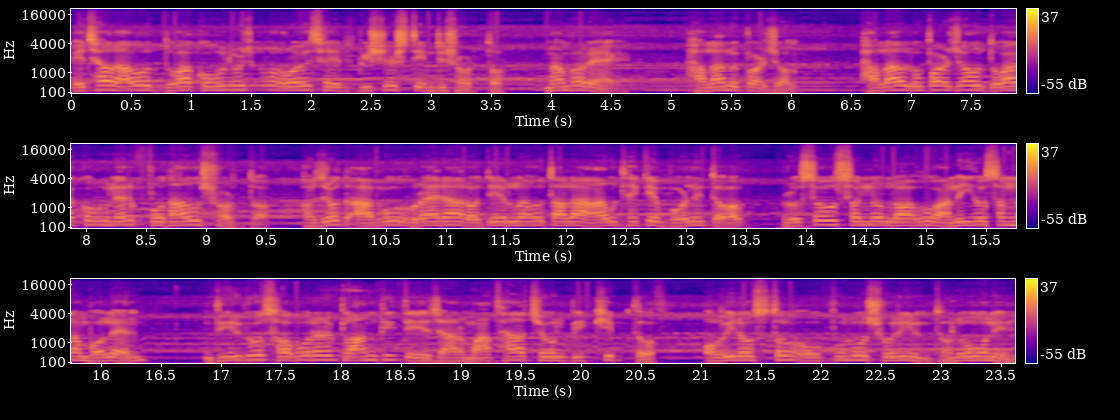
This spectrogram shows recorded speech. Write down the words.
এছাড়াও দোয়া কবুলের জন্য রয়েছে বিশেষ তিনটি শর্ত। নাম্বার এক, হালাল উপার্জন। হালাল উপার্জন দোয়া কবুলের প্রধান শর্ত। হজরত আবু হুরায়রা রদিয়াল্লাহ তালা আম থেকে বর্ণিত রসুল সাল্লাহ আলী ওসাল্লাম বলেন দীর্ঘ সফরের ক্লান্তিতে যার মাথা চোল বিক্ষিপ্ত অবিরস্ত ও পুরো শরীর ধুলোমলিন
